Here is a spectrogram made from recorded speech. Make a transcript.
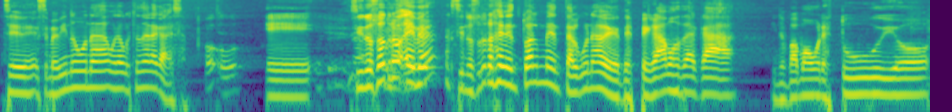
Se, se me vino una, una cuestión a la cabeza. Oh, oh. Eh, si, nosotros ¿Una eve- si nosotros eventualmente alguna vez despegamos de acá y nos vamos a un estudio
